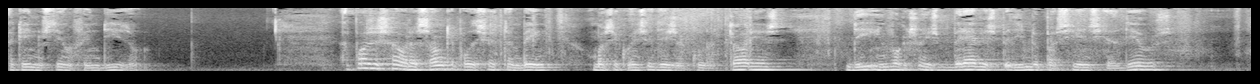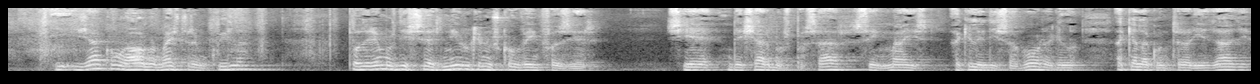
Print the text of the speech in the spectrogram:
a quem nos tem ofendido Após essa oração, que pode ser também uma sequência de ejaculatórias, de invocações breves pedindo paciência a Deus, e já com a alma mais tranquila, poderemos discernir o que nos convém fazer. Se é deixarmos passar, sem mais, aquele dissabor, aquela, aquela contrariedade,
